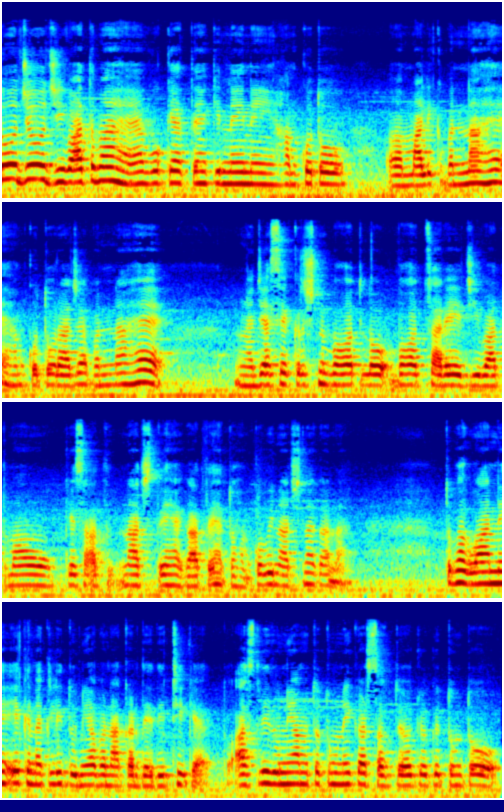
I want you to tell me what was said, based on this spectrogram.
तो जो जीवात्मा है, वो कहते हैं कि नहीं नहीं, हमको तो मालिक बनना है, हमको तो राजा बनना है। जैसे कृष्ण बहुत लोग बहुत सारे जीवात्माओं के साथ नाचते हैं, गाते हैं तो हमको भी नाचना गाना है। तो भगवान ने एक नकली दुनिया बनाकर दे दी, ठीक है। तो असली दुनिया में तो तुम नहीं कर सकते हो, क्योंकि तुम तो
